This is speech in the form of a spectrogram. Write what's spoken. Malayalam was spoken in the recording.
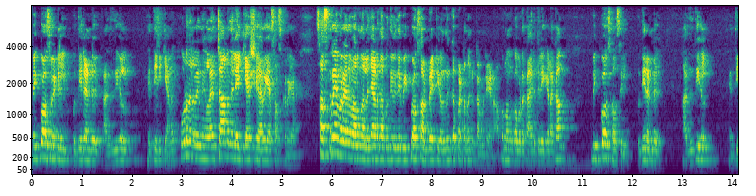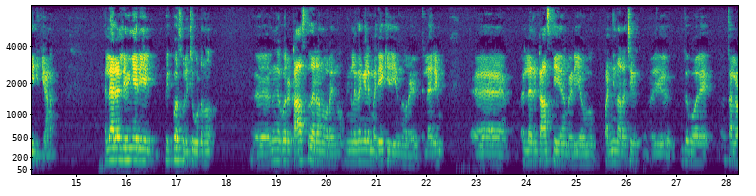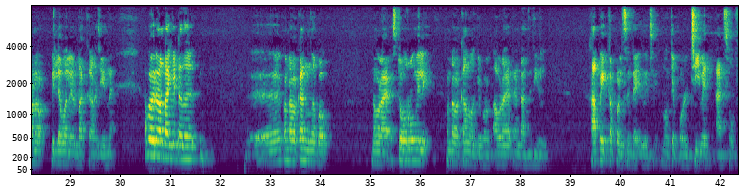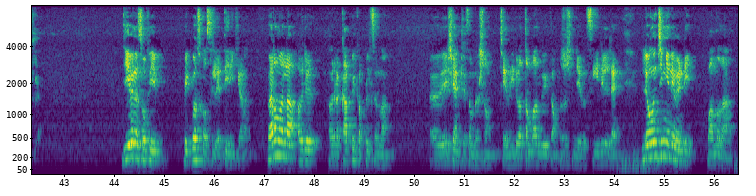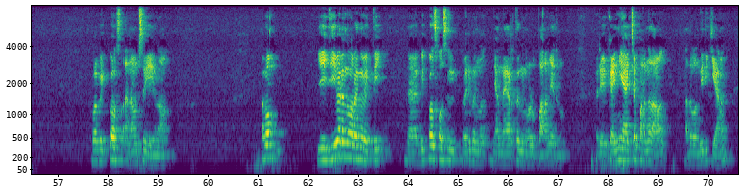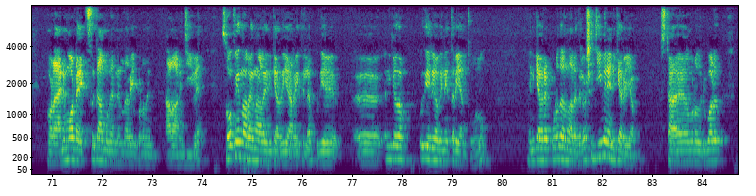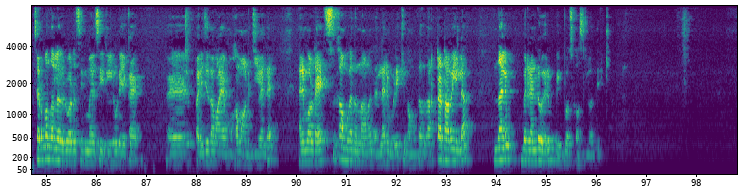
ബിഗ് ബോസ് വീട്ടിൽ പുതിയ രണ്ട് അതിഥികൾ എത്തിയിരിക്കുകയാണ്. കൂടുതൽ നിങ്ങളെ ചാനൽ ലൈക്ക് ചെയ്യുക ഷെയർ ചെയ്യുക. സബ്സ്ക്രൈബ് ചെയ്യുക സബ്സ്ക്രൈബ് പറയുന്നത് പറഞ്ഞല്ല ഞാൻ അടുത്ത പുതിയ പുതിയ ബിഗ് ബോസ് അപ്ഡേറ്റുകൾ നിങ്ങൾക്ക് പെട്ടെന്ന് കിട്ടാൻ വേണ്ടിയാണ്. അപ്പോൾ നമുക്ക് അവിടെ കാര്യത്തിലേക്ക് കിടക്കാം. ബിഗ് ബോസ് ഹൗസിൽ പുതിയ രണ്ട് അതിഥികൾ എത്തിയിരിക്കുകയാണ്. എല്ലാവരും ലിവിങ് ഏരിയയിൽ ബിഗ് ബോസ് വിളിച്ചു കൂട്ടുന്നു. നിങ്ങൾക്കൊരു ടാസ്ക് തരാമെന്ന് പറയുന്നു. നിങ്ങൾ ഏതെങ്കിലും മര്യാദയ്ക്ക് ചെയ്യുമെന്ന് പറയും. എല്ലാവരും എല്ലാവരും ടാസ്ക് ചെയ്യാൻ റെഡിയാവുന്നു പഞ്ഞി നിറച്ച് ഇതുപോലെ തലോണ വില്ല പോലെ ഉണ്ടാക്കുകയാണ് ചെയ്യുന്നത്. അപ്പോൾ ഇവർ ഉണ്ടാക്കിയിട്ടത് കൊണ്ട വെക്കാൻ നിന്നപ്പോൾ നമ്മുടെ സ്റ്റോർ റൂമിൽ കൊണ്ട വെക്കാൻ നോക്കിയപ്പോൾ അവിടെ രണ്ട് അതിഥികൾ ഹാപ്പി കപ്പിൾസിന്റെ ഇത് വെച്ച് നോക്കിയപ്പോൾ ജീവൻ ആൻഡ് സോഫിയ. ജീവനും സോഫിയും ബിഗ് ബോസ് ഹൗസിൽ എത്തിയിരിക്കുകയാണ്. വേറെ ഒന്നുമല്ല അവർ അവരുടെ കാപ്പി കപ്പിൾസ് എന്ന ഏഷ്യാനെറ്റ് സംപ്രേഷണം ചെയ്യുന്ന ഇരുപത്തൊമ്പതാം തീയതി സംപ്രേഷണം ചെയ്ത സീരിയലിന്റെ ലോഞ്ചിങ്ങിന് വേണ്ടി വന്നതാണ്. അപ്പോൾ ബിഗ് ബോസ് അനൗൺസ് ചെയ്യുന്നതാണ്. അപ്പം ഈ ജീവൻ എന്ന് പറയുന്ന വ്യക്തി ബിഗ് ബോസ് ഹൗസിൽ വരുമെന്ന് ഞാൻ നേരത്തെ നിങ്ങളോട് പറഞ്ഞിരുന്നു. ഒരു കഴിഞ്ഞ ആഴ്ച പറഞ്ഞതാണ് അത് വന്നിരിക്കുകയാണ്. നമ്മുടെ അനുമോട്ട എക്സ് കാമുകൻ എന്നറിയപ്പെടുന്ന ആളാണ് ജീവൻ. സോഫി എന്ന് പറയുന്ന ആളെ എനിക്ക് അധികം അറിയത്തില്ല. പുതിയ എനിക്കത് പുതിയൊരു അഭിനേത്രിയാന്ന് തോന്നുന്നു. എനിക്ക് അവരെ കൂടുതലൊന്നും അറിയത്തില്ല. പക്ഷെ ജീവൻ എനിക്കറിയാം. സ്റ്റാ നമ്മുടെ ഒരുപാട് ചെറുപ്പം നല്ല ഒരുപാട് സിനിമ സീരിയലിലൂടെയൊക്കെ പരിചിതമായ മുഖമാണ് ജീവന്റെ അനിമോളുടെ എക്സ് കാമുകൻ എന്നാണ് എല്ലാവരും വിളിക്കുന്നത്. നമുക്കത് കറക്റ്റായിട്ട് അറിയില്ല. എന്നാലും ഇവർ രണ്ടുപേരും ബിഗ് ബോസ് ഹൗസിൽ വന്നിരിക്കും.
